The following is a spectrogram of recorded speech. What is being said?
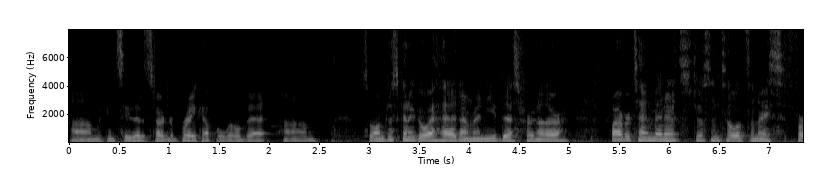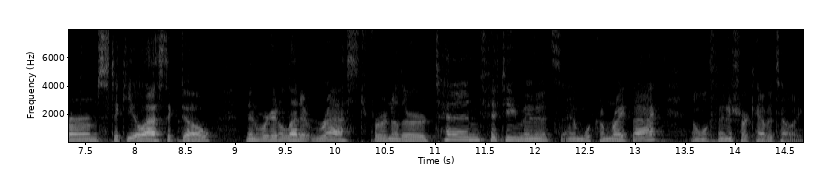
Um, we can see that it's starting to break up a little bit. Um, so I'm just going to go ahead. And I'm going to knead this for another five or 10 minutes, just until it's a nice firm, sticky, elastic dough. Then we're going to let it rest for another 10, 15 minutes, and we'll come right back and we'll finish our cavatelli.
